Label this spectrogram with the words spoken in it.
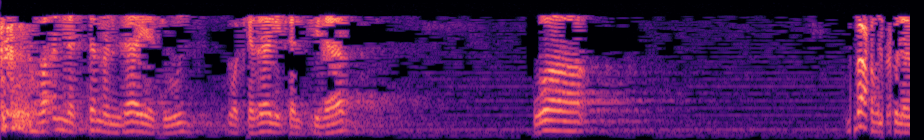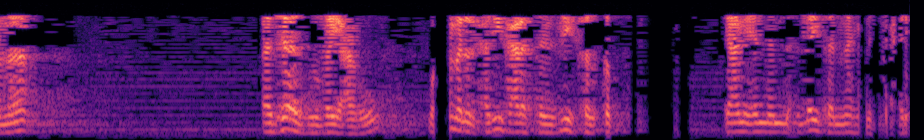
وأن الثمن لا يجوز. وكذلك الكلاب وبعض العلماء أجازوا بيعه وحملوا الحديث على التنزيه في القط يعني أن ليس النهي بالتحريم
